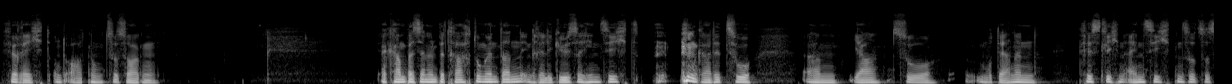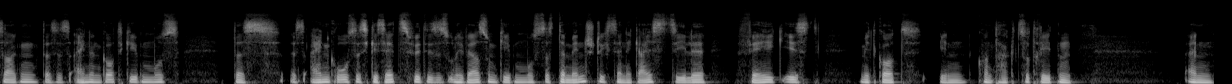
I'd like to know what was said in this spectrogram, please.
für Recht und Ordnung zu sorgen. Er kam bei seinen Betrachtungen dann in religiöser Hinsicht geradezu ähm, ja, zu modernen christlichen Einsichten sozusagen, dass es einen Gott geben muss, dass es ein großes Gesetz für dieses Universum geben muss, dass der Mensch durch seine Geistseele fähig ist, mit Gott in Kontakt zu treten. Ein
